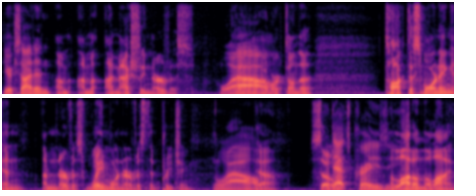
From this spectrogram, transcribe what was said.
You excited? I'm I'm I'm actually nervous. Wow. I worked on the talk this morning, and I'm nervous. Way more nervous than preaching. Wow. Yeah. So That's crazy. a lot on the line.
